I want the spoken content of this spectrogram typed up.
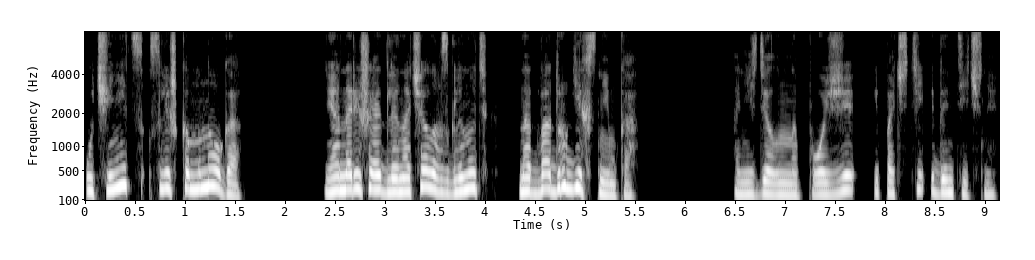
учениц слишком много, и она решает для начала взглянуть на два других снимка. Они сделаны позже и почти идентичны.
